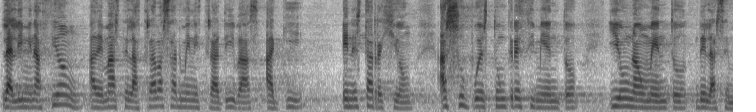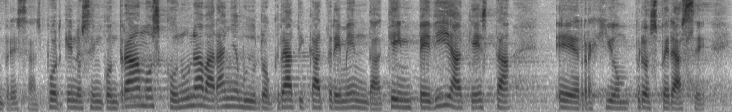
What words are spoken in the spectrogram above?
La eliminación, además de las trabas administrativas aquí, en esta región, ha supuesto un crecimiento y un aumento de las empresas, porque nos encontrábamos con una baraña burocrática tremenda que impedía que esta eh, región prosperase,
